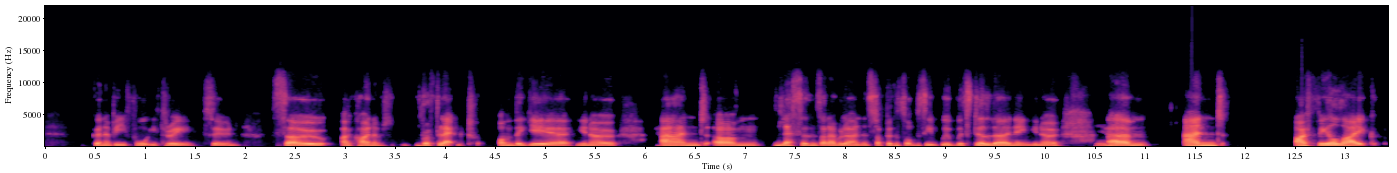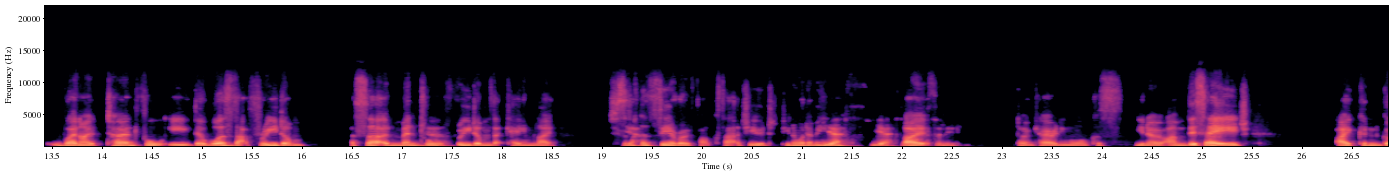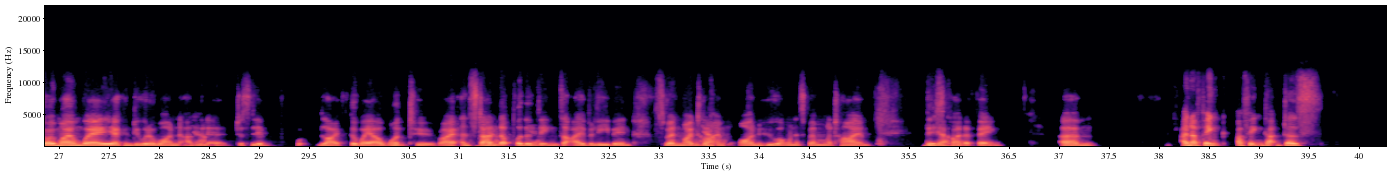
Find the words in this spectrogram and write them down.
going to be 43 soon so i kind of reflect on the year you know and um, lessons that i've learned and stuff because obviously we're, we're still learning you know yeah. um, and i feel like when i turned 40 there was that freedom a certain mental yeah. freedom that came like just yeah. like a zero fucks attitude do you know what i mean yes yes like absolutely. don't care anymore because you know i'm this age i can go my own way i can do what i want i'm gonna just live life the way I want to, right? And stand yeah, up for the yeah. things that I believe in, spend my time yeah. on who I want to spend my time, this kind of thing. Um, and I think I think that does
